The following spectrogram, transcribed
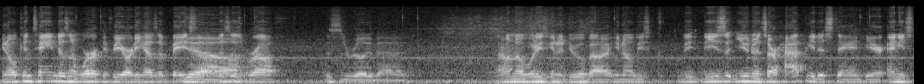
you know, contain doesn't work if he already has a base up. This is rough. This is really bad. I don't know what he's gonna do about it. You know, these th- these units are happy to stay in here, and he's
